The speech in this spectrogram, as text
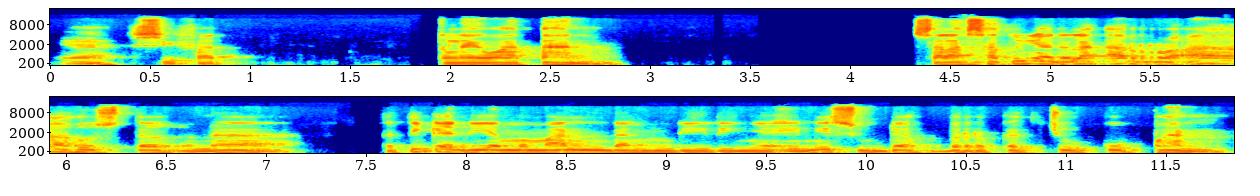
ya, sifat kelewatan. Salah satunya adalah ar-ra'ahu Ketika dia memandang dirinya ini sudah berkecukupan,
